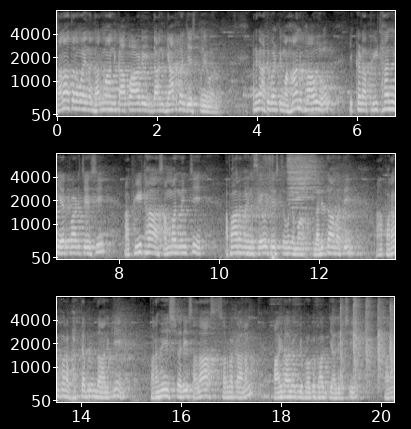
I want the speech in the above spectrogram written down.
సనాతనమైన ధర్మాన్ని కాపాడి దాన్ని జ్ఞాపకం చేసుకునేవాళ్ళు. కనుక అటువంటి మహానుభావులు ఇక్కడ పీఠాన్ని ఏర్పాటు చేసి ఆ పీఠ సంబంధించి అపారమైన సేవ చేస్తూ ఉన్న మా లలితామతి ఆ పరంపర భక్త బృందానికి పరమేశ్వరి సదా సర్వకాలం ఆయురారోగ్య భోగభాగ్యాలు ఇచ్చి చాలా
